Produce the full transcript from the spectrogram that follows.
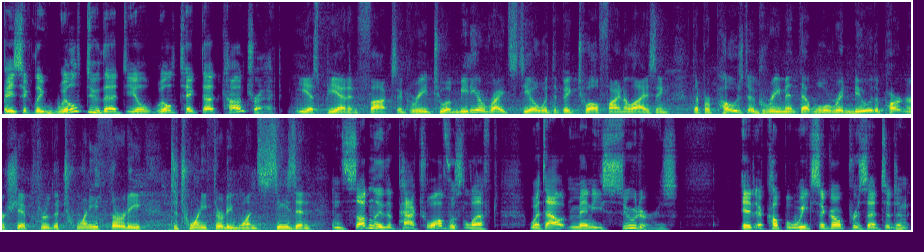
basically we'll do that deal, we'll take that contract. ESPN and Fox agreed to a media rights deal with the Big 12 finalizing the proposed agreement that will renew the partnership through the 2030 to 2031 season. And suddenly the Pac 12 was left without many suitors. It a couple weeks ago presented an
